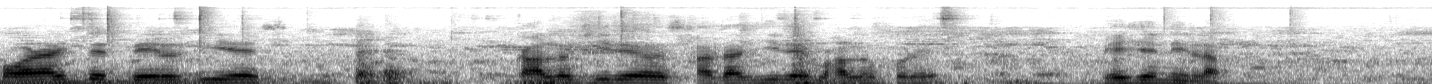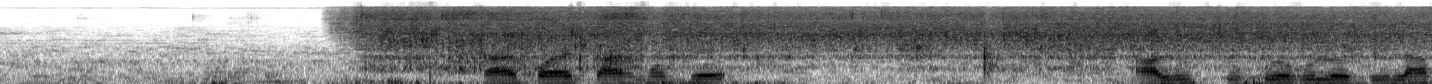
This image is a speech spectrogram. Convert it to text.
কড়াইতে তেল দিয়ে কালো জিরে ও সাদা জিরে ভালো করে ভেজে নিলাম। তারপরে তার মধ্যে আলুর টুকরোগুলো দিলাম।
